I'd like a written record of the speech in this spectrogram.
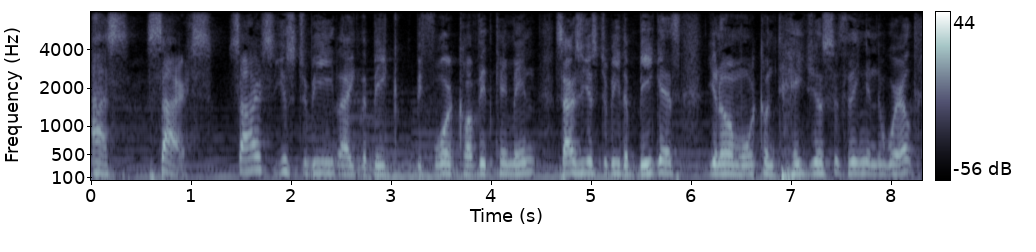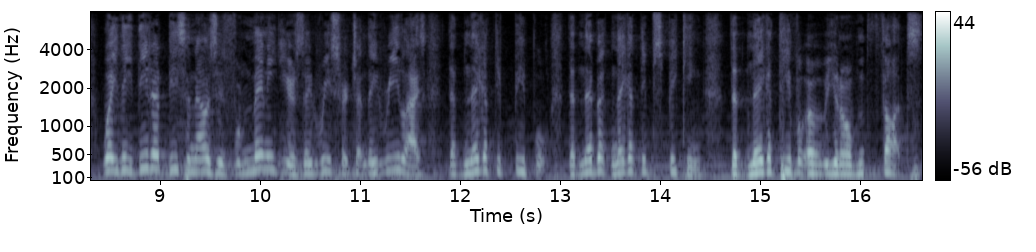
as SARS SARS used to be like the big, before COVID came in, SARS used to be the biggest, you know, more contagious thing in the world. Well, they did this analysis for many years. They researched and they realized that negative people, that ne- negative speaking, that negative, uh, you know, thoughts,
